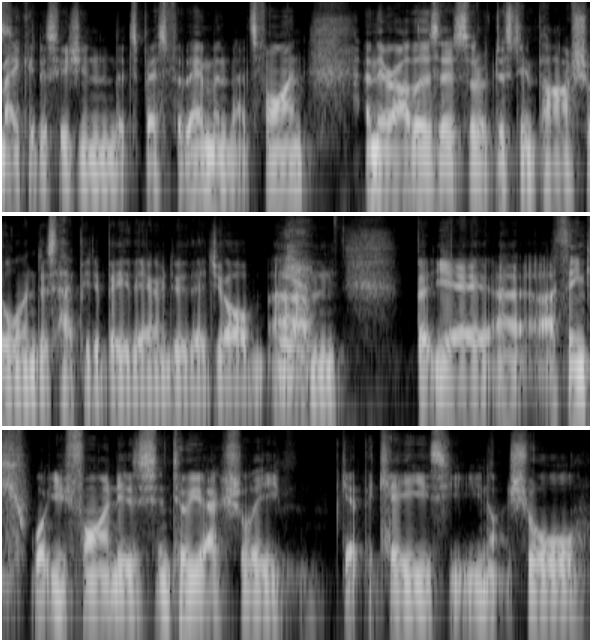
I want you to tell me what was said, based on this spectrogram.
make a decision that's best for them and that's fine and there are others that are sort of just impartial and just happy to be there and do their job Yeah. um, but yeah uh, I think what you find is until you actually get the keys you're not sure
